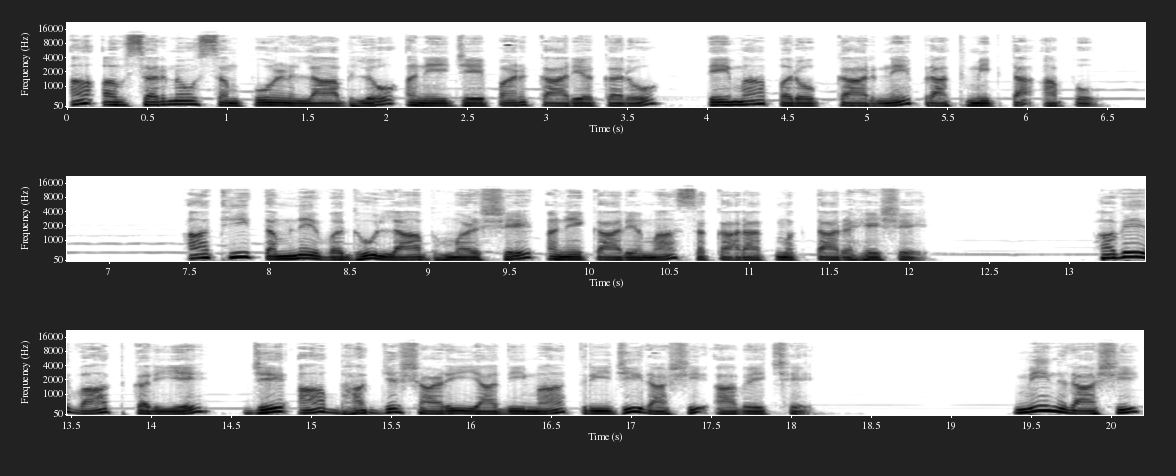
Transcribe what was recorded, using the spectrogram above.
આ અવસરનો સંપૂર્ણ લાભ લો અને જે પણ કાર્ય કરો, તેમાં પરોપકારને પ્રાથમિકતા આપો. આથી તમને વધુ લાભ મળશે અને કાર્યમાં સકારાત્મકતા રહેશે. હવે વાત કરીએ, જે આ ભાગ્યશાળી યાદીમાં ત્રીજી રાશિ આવે છે. મીન રાશિ,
